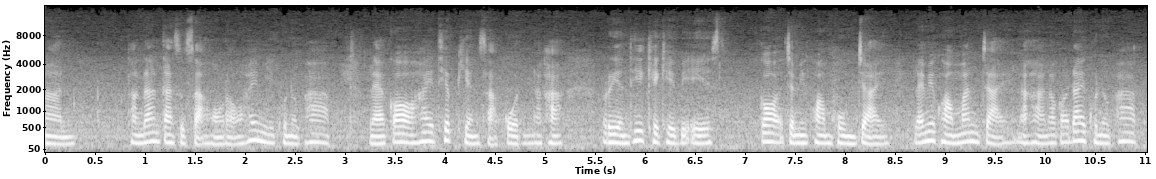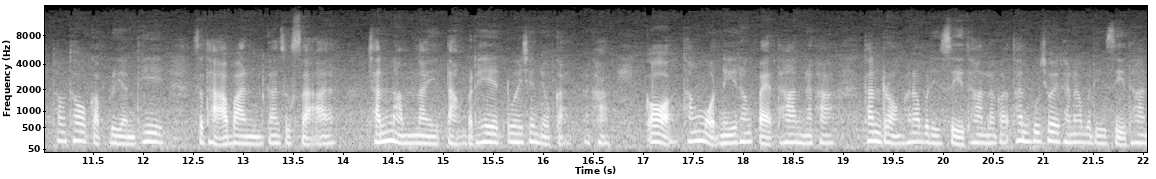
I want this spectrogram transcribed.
งานทางด้านการศึกษาของเราให้มีคุณภาพ แล้วก็ให้เทียบเคียงสากลนะคะ เรียนที่ KKBS ก็จะมีความภูมิใจและมีความมั่นใจนะคะแล้วก็ได้คุณภาพเท่า ๆกับเรียนที่สถาบันการศึกษา ชั้นนำในต่างประเทศด้วยเช่นเดียวกันนะคะก็ทั้งหมดนี้ทั้ง 8 ท่านนะคะท่านรองคณะบดีสีท่านแล้วก็ท่านผู้ช่วยคณะบดีสีท่าน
